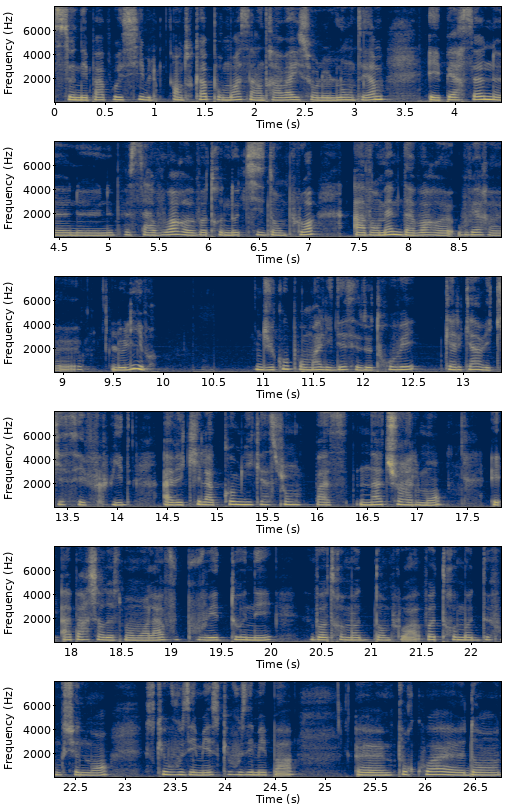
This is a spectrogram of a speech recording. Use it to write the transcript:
ce n'est pas possible. En tout cas, pour moi, c'est un travail sur le long terme et personne ne, peut savoir euh, votre notice d'emploi avant même d'avoir euh, ouvert euh, le livre. Du coup, pour moi, l'idée, c'est de trouver quelqu'un avec qui c'est fluide, avec qui la communication passe naturellement. Et à partir de ce moment-là, vous pouvez donner votre mode d'emploi, votre mode de fonctionnement, ce que vous aimez, ce que vous n'aimez pas, pourquoi dans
